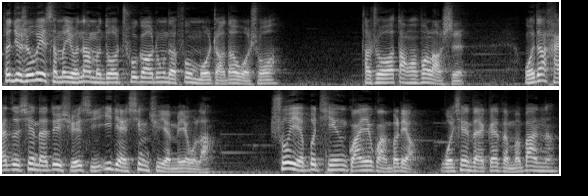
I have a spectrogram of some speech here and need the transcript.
这就是为什么有那么多初高中的父母找到我说：“他说，大黄蜂老师。”我的孩子现在对学习一点兴趣也没有了，说也不听，管也管不了。我现在该怎么办呢？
